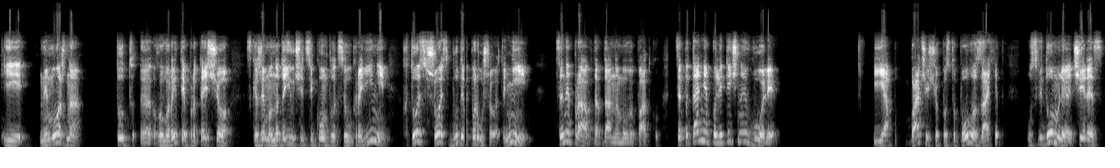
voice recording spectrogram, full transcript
І не можна тут е, говорити про те, що, скажімо, надаючи ці комплекси Україні, хтось щось буде порушувати. Ні, це неправда в даному випадку. Це питання політичної волі. І я бачу, що поступово Захід усвідомлює через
